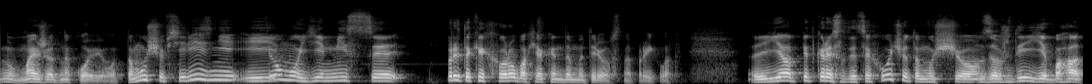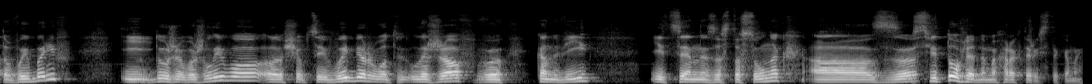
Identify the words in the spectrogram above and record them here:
ну, майже однакові. От, тому що всі різні, і в цьому є місце при таких хворобах, як ендометріоз, наприклад. Я підкреслити це хочу, тому що завжди є багато виборів, і дуже важливо, е, щоб цей вибір от лежав в канві, і це не застосунок, а з світоглядними характеристиками.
